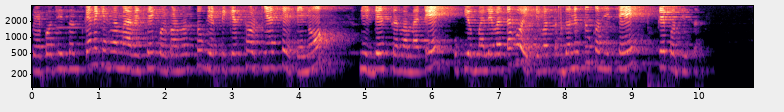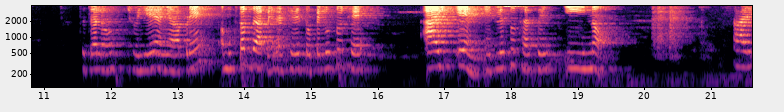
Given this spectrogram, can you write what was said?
પ્રેપોઝિશન્સ કેને કહેવામાં આવે છે? કોઈ પણ વસ્તુ વ્યક્તિ કે સ્થળ ક્યાં છે તેનો નિર્દેશ કરવા માટે ઉપયોગમાં લેવાતા હોય તેવા શબ્દોને શું કહે છે? પ્રેપોઝિશન્સ તો ચાલો જોઈએ, અહીંયા આપણે અમુક શબ્દ આપેલા છે. તો પેલું શું છે? આઈ એન એટલે શું થશે? ઈ ન આઈ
